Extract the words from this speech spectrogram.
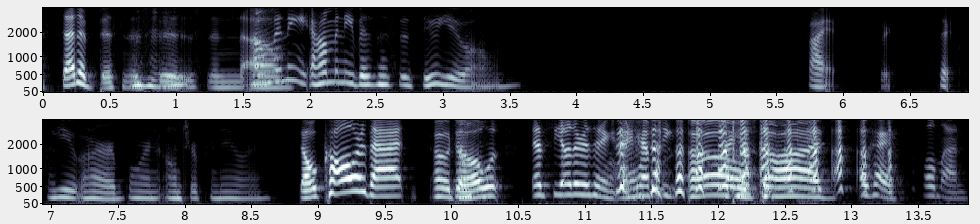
a set of businesses. And how um, many how many businesses do you own? Five, six, six. You are a born entrepreneur. Don't call her that. Oh, don't. so that's the other thing. I have to. I Oh have to- God. Okay, hold on.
